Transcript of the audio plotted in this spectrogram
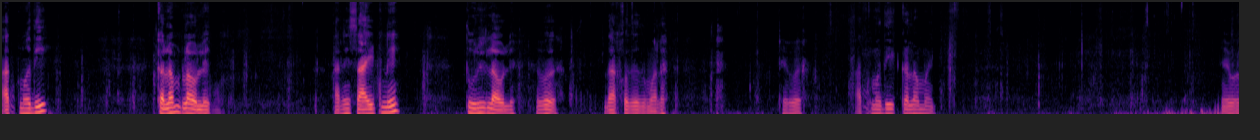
आतमध्ये कलम लावलेत आणि साईडने तुरी लावले. बघ दाखवतो तुम्हाला. हे बघ आतमध्ये एक कलम आहे. हे बघ.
